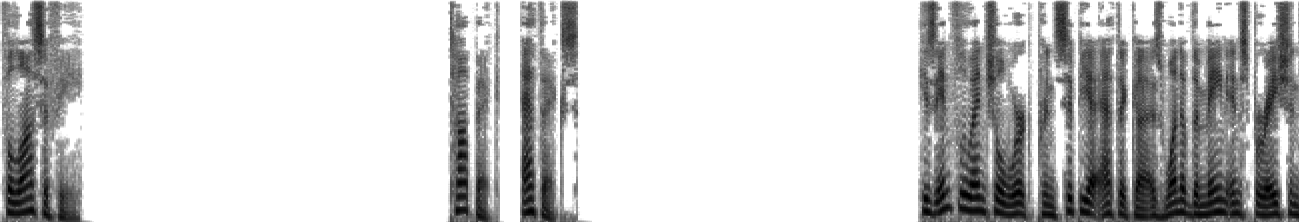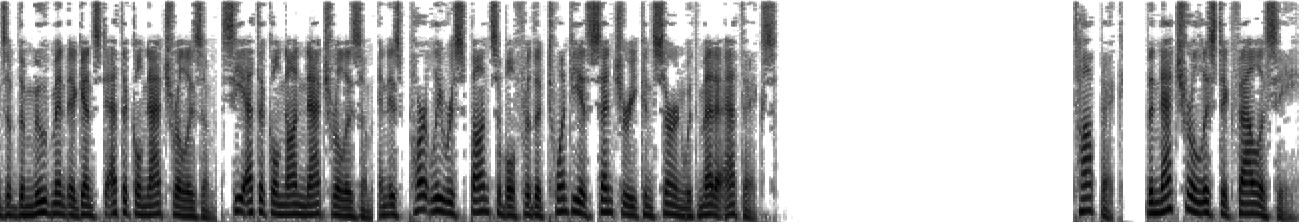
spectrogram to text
Philosophy Ethics His influential work Principia Ethica is one of the main inspirations of the movement against ethical naturalism see ethical non-naturalism and is partly responsible for the 20th-century concern with meta-ethics. The naturalistic fallacy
